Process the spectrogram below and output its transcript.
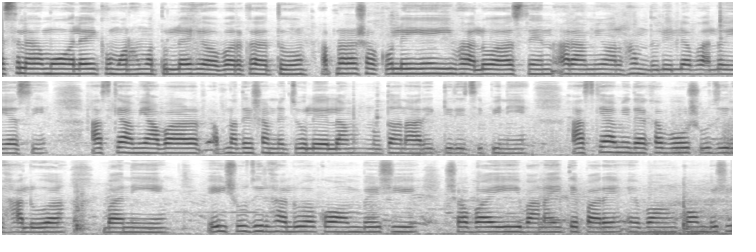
আসসালামু আলাইকুম রহমতুল্লাহি আবরকাত আপনারা সকলেই ভালো আছেন আর আমিও আলহামদুলিল্লাহ ভালোই আছি। আজকে আমি আবার আপনাদের সামনে চলে এলাম নূতন আর একটি রেসিপি নিয়ে। আজকে আমি দেখাবো সুজির হালুয়া বানিয়ে। এই সুজির হালুয়া কম বেশি সবাই বানাইতে পারে এবং কম বেশি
